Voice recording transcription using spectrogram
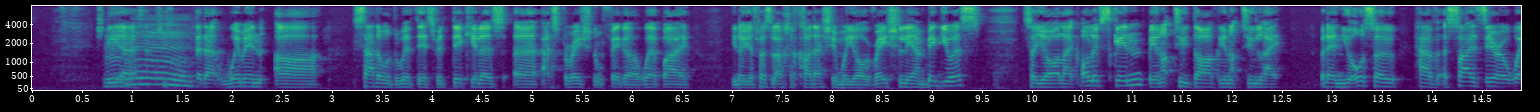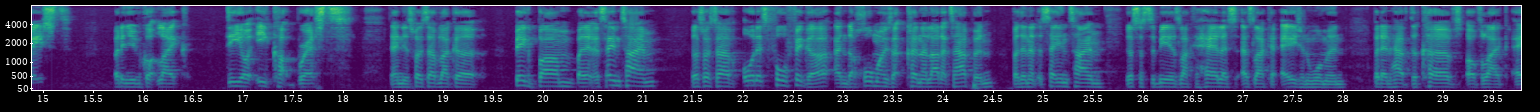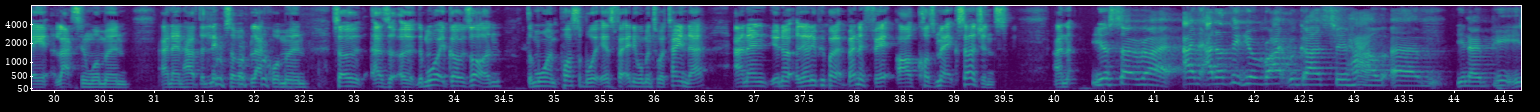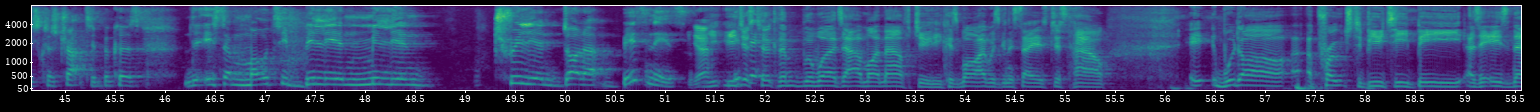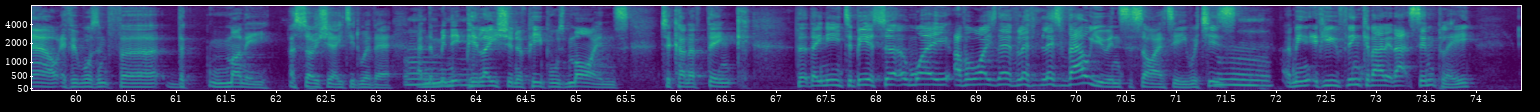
She, uh, she said that women are saddled with this ridiculous uh, aspirational figure whereby you know you're supposed to look like a Kardashian where you're racially ambiguous, so you're like olive skin, but you're not too dark, you're not too light. But then you also have a size zero waist, but then you've got like D or E cup breasts. Then you're supposed to have like a big bum, but at the same time you're supposed to have all this full figure and the hormones that couldn't allow that to happen. But then at the same time, you're supposed to be as like a hairless as like an Asian woman, but then have the curves of like a Latin woman, and then have the lips of a black woman. So as uh, the more it goes on, the more impossible it is for any woman to attain that. And then you know the only people that benefit are cosmetic surgeons. And You're so right, and and I think you're right regards to how um, you know beauty is constructed because it's a multi-billion, million, trillion dollar business. yeah, You, you just it- took the, the words out of my mouth, Judy, because what I was going to say is just how. It, would our approach to beauty be as it is now if it wasn't for the money associated with it and the mm. manipulation of people's minds to kind of think that they need to be a certain way, otherwise they have less, less value in society? Which is, mm. I mean, if you think about it that simply,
